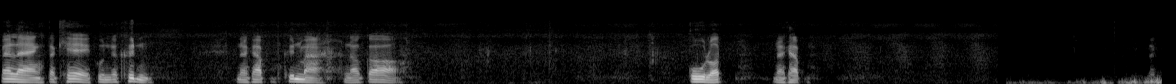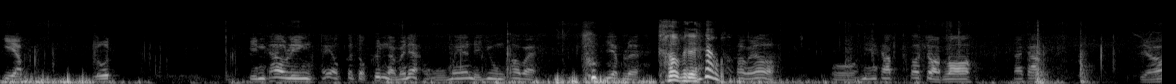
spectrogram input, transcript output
แม่แรงตะเข้คุณก็ขึ้นนะครับ ขึ้นมาแล้วก็ กู้รถนะครับ ตะเกียบ กินข้าวลิงให้เอากระจกขึ้นหน่อยไหมเนี่ยโอ้โหไม่งั้นเดี๋ยวยุงเข้าไปเยียบเลย เข้าไปแล้ว เข้าไปแล้วเหรอโอ้นี่ครับ ก็จอดรอนะครับ เดี๋ยว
